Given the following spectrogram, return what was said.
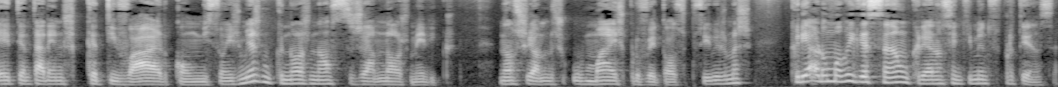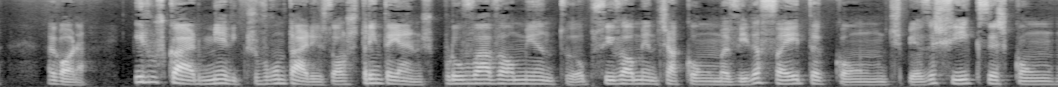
é tentarem nos cativar com missões, mesmo que nós não sejamos, nós médicos, não sejamos o mais proveitosos possíveis, mas criar uma ligação, criar um sentimento de pertença. Agora, ir buscar médicos voluntários aos 30 anos, provavelmente ou possivelmente já com uma vida feita, com despesas fixas, com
